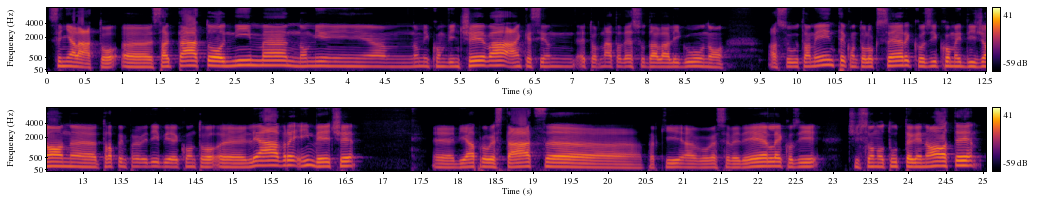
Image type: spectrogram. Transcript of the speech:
segnalato. Uh, saltato Nim non mi, um, non mi, convinceva, anche se è tornato adesso dalla Ligue 1 assolutamente contro l'Auxerre, così come Dijon eh, troppo imprevedibile contro eh, Le Havre. E invece eh, vi apro le stats eh, per chi volesse vederle, così ci sono tutte le note.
